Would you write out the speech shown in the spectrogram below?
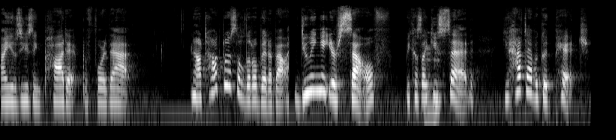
I was using Podit before that. Now, talk to us a little bit about doing it yourself, because like mm-hmm. you said, you have to have a good pitch.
